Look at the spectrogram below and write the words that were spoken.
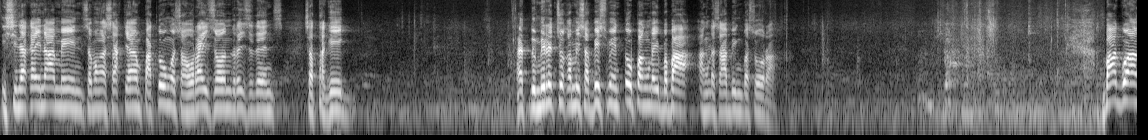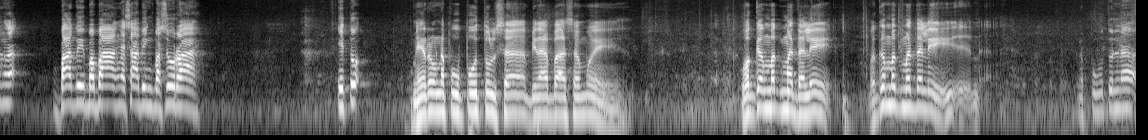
isinakay namin sa mga sakyan patungo sa Horizon Residence sa Tagig. At dumiretso kami sa basement upang may baba ang nasabing basura. Bago ang bago ibaba ang nasabing basura, ito Merong napuputol sa binabasa mo eh. Huwag kang magmadali. Huwag kang magmadali. Naputol na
